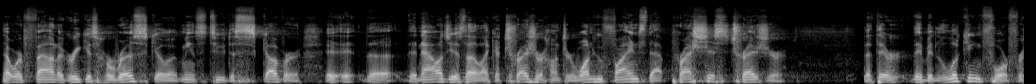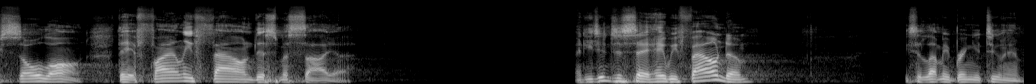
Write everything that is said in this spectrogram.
That word found, a Greek is heurisko. It means to discover. It, it, the, the analogy is that like a treasure hunter, one who finds that precious treasure that they're, they've been looking for for so long. They have finally found this Messiah. And he didn't just say, Hey, we found him. He said, Let me bring you to him.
